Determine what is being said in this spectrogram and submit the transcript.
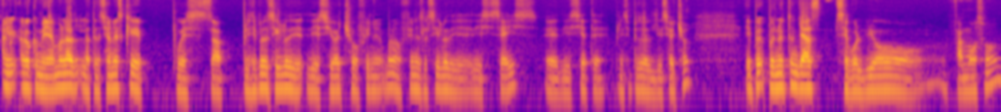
algo que me llamó la, la atención es que pues a principios del siglo XVIII, bueno, fines del siglo XVI, XVII, eh, principios del XVIII, eh, pues, pues, Newton ya se volvió famoso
